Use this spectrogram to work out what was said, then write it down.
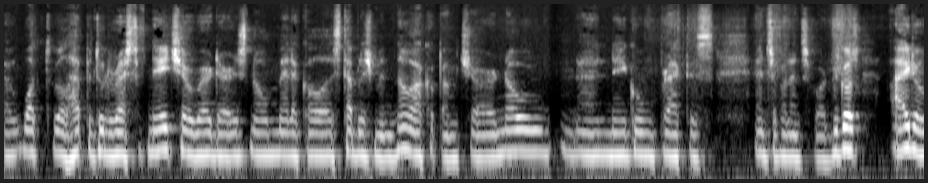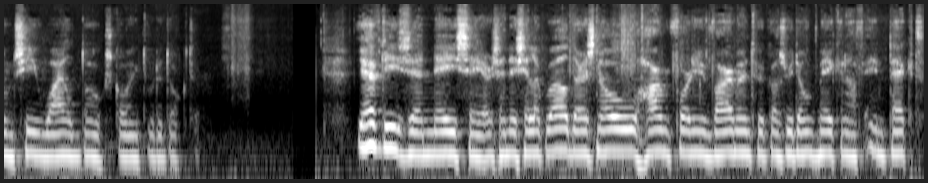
uh, what will happen to the rest of nature where there is no medical establishment, no acupuncture, no uh, Neigong practice, and so on and so forth. Because I don't see wild dogs going to the doctor. You have these uh, naysayers, and they say, like, well, there's no harm for the environment because we don't make enough impact,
